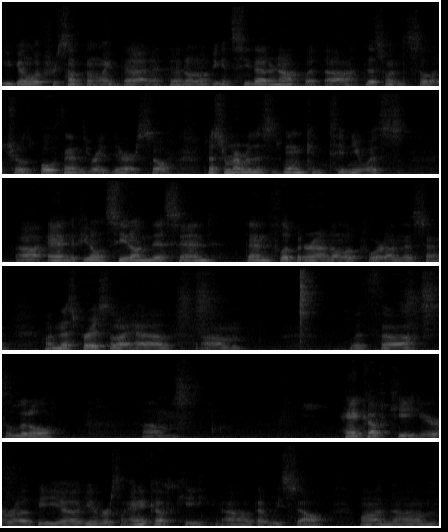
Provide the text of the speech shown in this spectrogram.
you're going to look for something like that. I, I, don't know if you can see that or not, but uh, this one, so it shows both ends right there. So just remember this is one continuous uh, end. If you don't see it on this end, then flip it around and look for it on this end. On this bracelet I have um, with uh, the little um, handcuff key here, uh, the uh, universal handcuff key uh, that we sell on um,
